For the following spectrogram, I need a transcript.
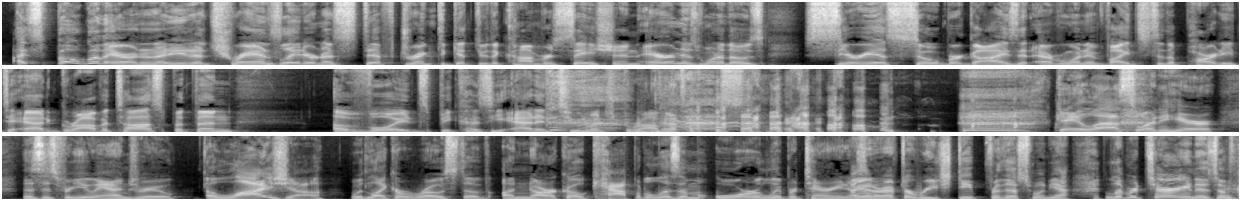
I spoke with Aaron, and I needed a translator and a stiff drink to get through the conversation. Aaron is one of those serious, sober guys that everyone invites to the party to add gravitas, but then avoids because he added too much gravitas. Okay, last one here. This is for you, Andrew. Elijah would like a roast of anarcho capitalism or libertarianism. I gotta have to reach deep for this one. Yeah. Libertarianism,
